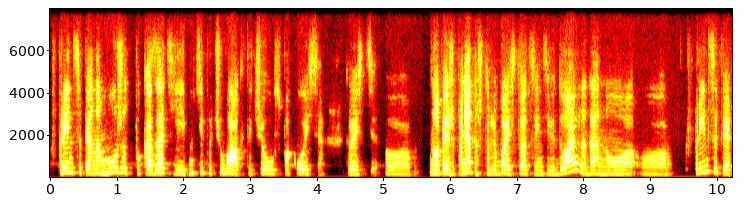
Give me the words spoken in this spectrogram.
в принципе, она может показать ей, ну, типа, чувак, ты что, успокойся. То есть, э, ну, опять же, понятно, что любая ситуация индивидуальна, да, но э, в принципе,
